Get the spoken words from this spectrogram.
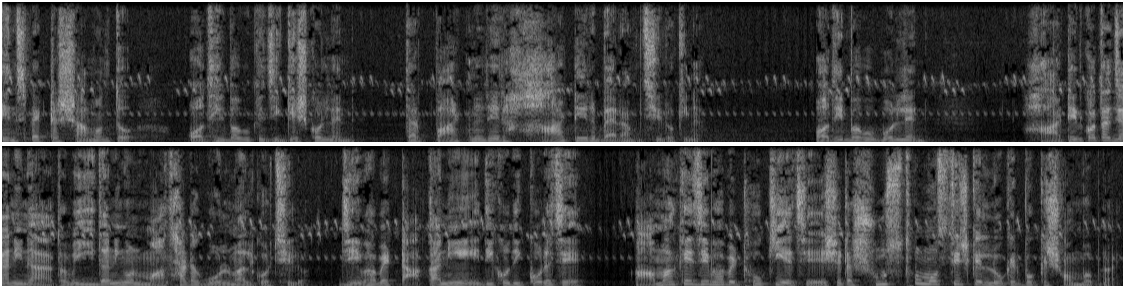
ইন্সপেক্টর সামন্ত অধীরবাবুকে জিজ্ঞেস করলেন, তার পার্টনারের হার্টের ব্যারাম ছিল কিনা? অধীরবাবু বললেন হার্টের কথা জানি না, তবে ইদানিং ওর মাথাটা গোলমাল করছিল। যেভাবে টাকা নিয়ে এদিক ওদিক করেছে, আমাকে যেভাবে ঠকিয়েছে, সেটা সুস্থ মস্তিষ্কের লোকের পক্ষে সম্ভব নয়।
